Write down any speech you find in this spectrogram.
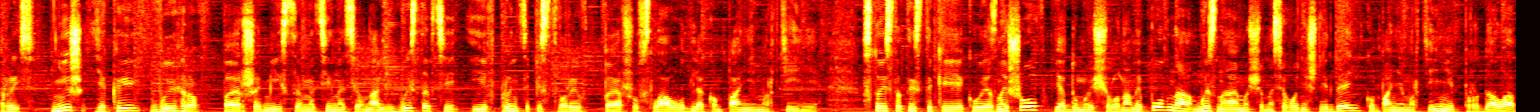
Рись, ніж який виграв перше місце на цій національній виставці і, в принципі, створив першу славу для компанії Мартіні. З тої статистики, яку я знайшов, я думаю, що вона не повна. Ми знаємо, що на сьогоднішній день компанія Мартіні продала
